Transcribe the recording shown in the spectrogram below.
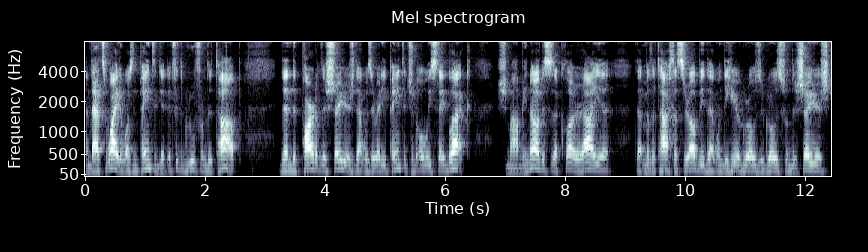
and that's white. It wasn't painted yet. If it grew from the top, then the part of the shirish that was already painted should always stay black. Shmami, no, this is a klar raya that melatachas rabbi that when the hair grows, it grows from the shirish.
